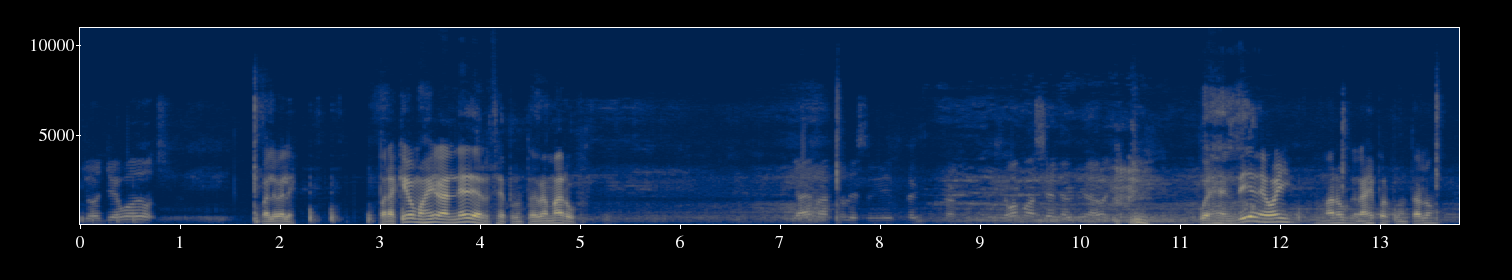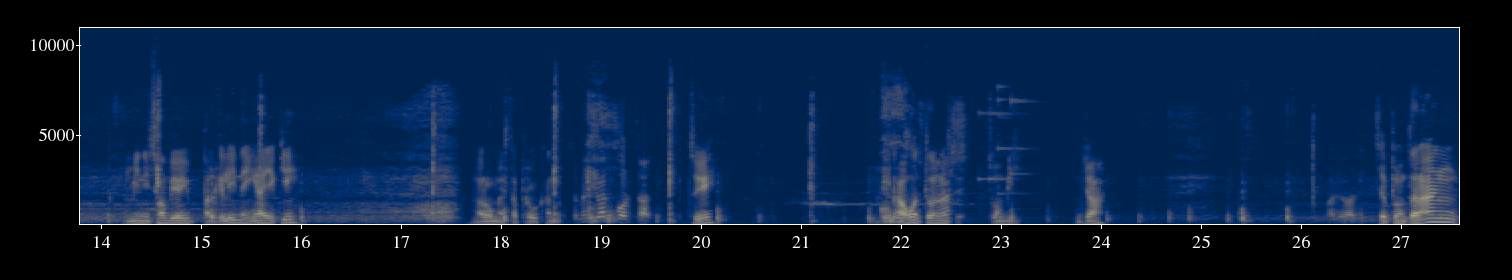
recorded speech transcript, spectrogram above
Yo llevo dos. Vale, vale. ¿Para qué vamos a ir al Nether? Se preguntará Maru. Ya de rato le estoy preguntando. ¿Qué vamos a hacer el día de hoy? Pues el día de hoy, Maru, gracias por preguntarlo. El mini zombie hoy, ¿para qué línea hay aquí? Maru me está provocando. Se metió al portal. ¿Sí? Me Cago en todo en ese zombie. Ya. Vale, vale. Se preguntarán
